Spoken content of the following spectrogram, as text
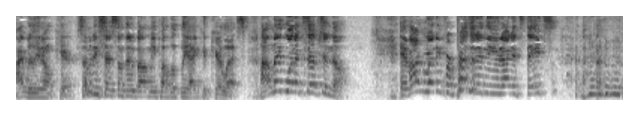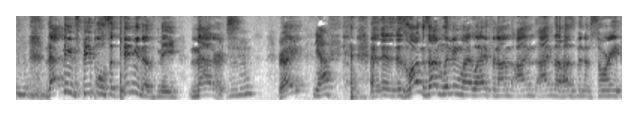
I really don't care. Somebody says something about me publicly i could care less. I'll make one exception though. If i'm running for president of the united states that means people's opinion of me matters mm-hmm. right? Yeah. as, as- as long as i'm living my life and i'm i'm, I'm the husband of Sori,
